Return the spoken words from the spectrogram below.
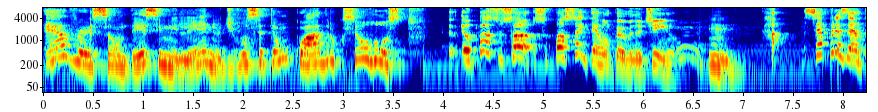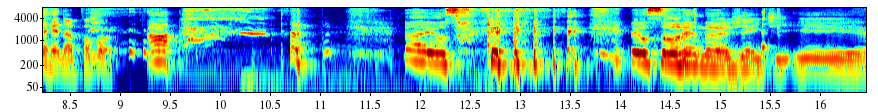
É a versão desse milênio de você ter um quadro com seu rosto. Eu- Eu posso só, posso só interromper um minutinho? Hum. Ra- Se apresenta, Renan, por favor. Ah! ah, eu sou. eu sou o Renan, gente. E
